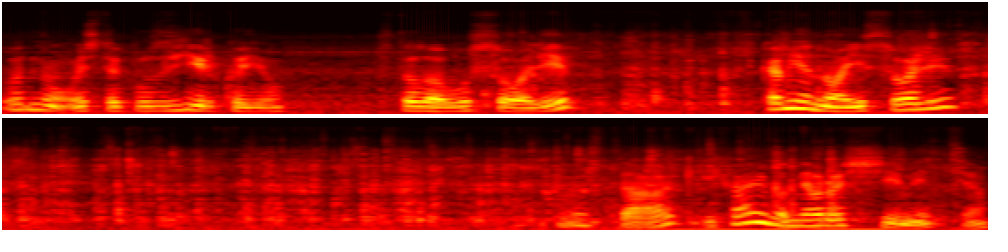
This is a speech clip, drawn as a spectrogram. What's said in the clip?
Одну ось таку з гіркою столову солі, кам'яної солі. Ось так. І хай воно розчиниться.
